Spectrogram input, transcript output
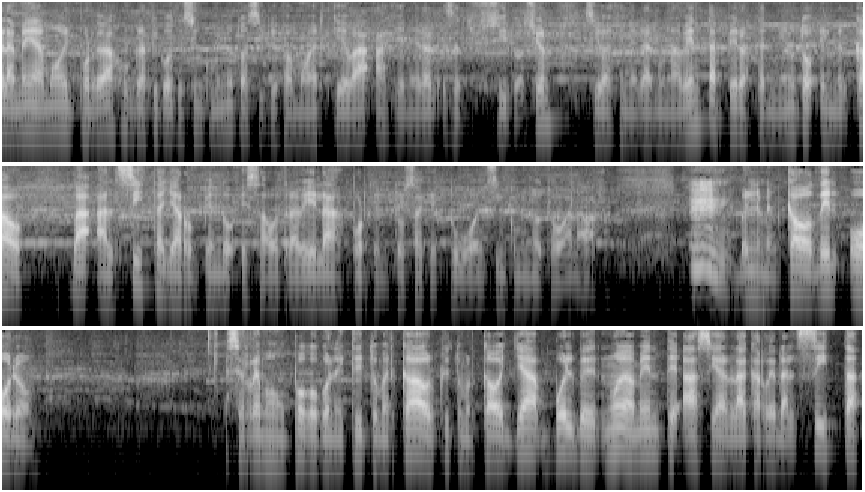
a la media móvil por debajo, gráficos de 5 minutos, así que vamos a ver qué va a generar esa situación, si va a generar una venta, pero hasta el minuto el mercado va alcista, ya rompiendo esa otra vela portentosa que estuvo en 5 minutos a la baja. el mercado del oro cerremos un poco con el criptomercado. El criptomercado ya vuelve nuevamente hacia la carrera alcista,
